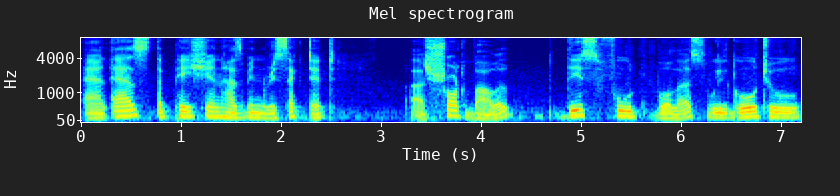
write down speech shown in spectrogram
And as the patient has been resected a short bowel this food bolus will go to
